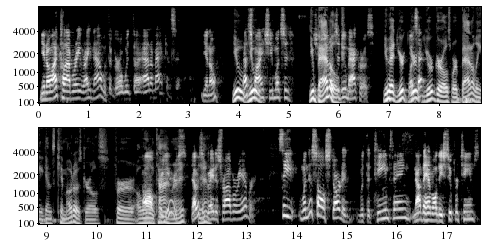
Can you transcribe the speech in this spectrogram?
You know, I collaborate right now with a girl with uh, Adam Atkinson. You know, You that's you fine. She wants to. You she, battled. To do macros. you had your What's your that? your girls were battling against Kim Oddo's girls for a Oh, long for time, years. right? That was yeah. the greatest rivalry ever. See, when this all started with the team thing, now they have all these super teams.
